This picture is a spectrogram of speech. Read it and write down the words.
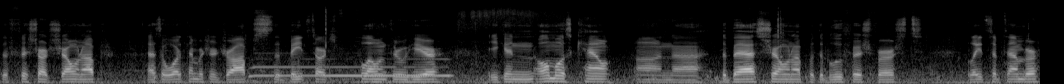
the fish start showing up. As the water temperature drops, the bait starts flowing through here. You can almost count on uh, the bass showing up with the bluefish first, late September,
